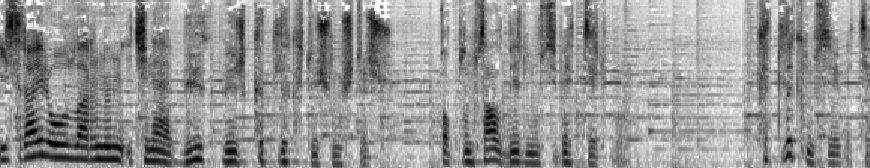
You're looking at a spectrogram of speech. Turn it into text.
İsrail oğullarının içine büyük bir kıtlık düşmüştür. Toplumsal bir musibettir bu. Kıtlık musibeti,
